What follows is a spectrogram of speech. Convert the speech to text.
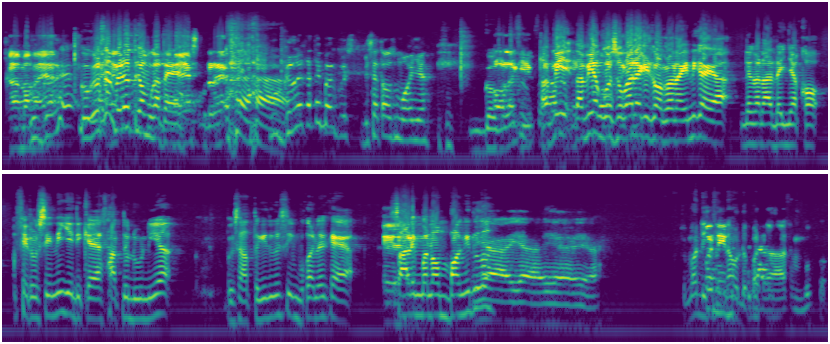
Nah, makanya Google Google sampai .com katanya. makanya sebenarnya Google katanya bagus, bisa tahu semuanya. Google lagi- Tapi tapi yang gue suka dari corona ini kayak dengan adanya kok virus ini jadi kayak satu dunia bersatu gitu sih, bukannya kayak Iya. saling menompang gitu loh. Iya, iya, iya, iya. Cuma di Apa Cina udah pada sembuh kok.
